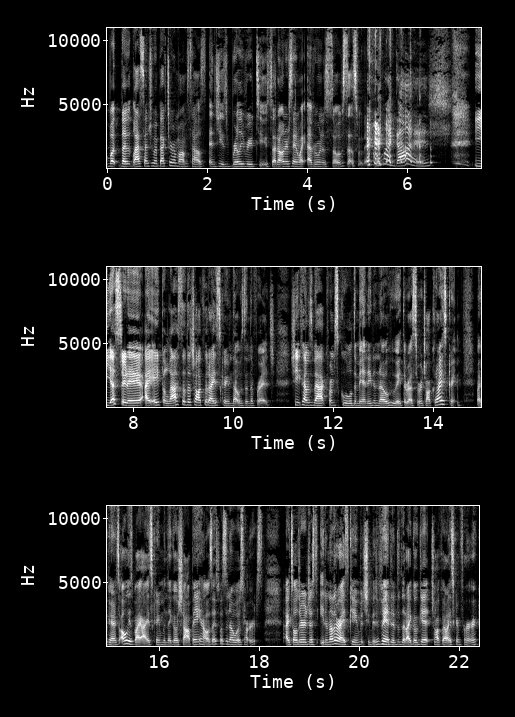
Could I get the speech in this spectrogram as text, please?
But the last time she went back to her mom's house and she is really rude too. So I don't understand why everyone is so obsessed with her. oh my gosh. Yesterday, I ate the last of the chocolate ice cream that was in the fridge. She comes back from school demanding to know who ate the rest of her chocolate ice cream. My parents always buy ice cream when they go shopping. How was I supposed to know it was hers? I told her to just eat another ice cream, but she demanded that I go get chocolate ice cream for her.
